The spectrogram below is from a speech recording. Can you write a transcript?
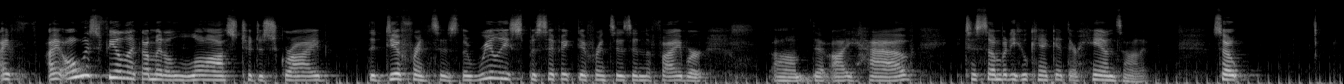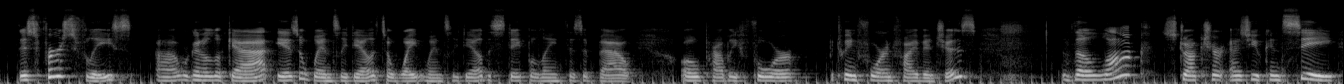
I, I always feel like I'm at a loss to describe the differences, the really specific differences in the fiber um, that I have to somebody who can't get their hands on it. So this first fleece uh, we're going to look at is a Wensleydale. It's a white Wensleydale. The staple length is about, oh, probably four, between four and five inches. The lock structure, as you can see,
